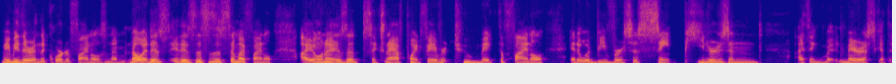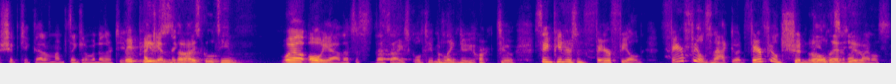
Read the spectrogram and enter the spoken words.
maybe they're in the quarterfinals, and I'm no, it is, it is. This is a semifinal. Iona is a six and a half point favorite to make the final, and it would be versus St. Peter's and. I think Marist got the shit kicked out of him. I'm thinking of another team. St. Peter's is that a high school team? Well, oh yeah, that's a that's a high school team in Lake New York too. St. Peter's and Fairfield. Fairfield's not good. Fairfield shouldn't but be in the semifinals.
